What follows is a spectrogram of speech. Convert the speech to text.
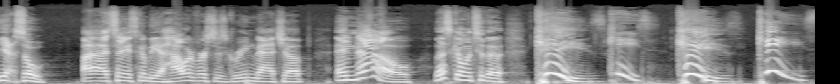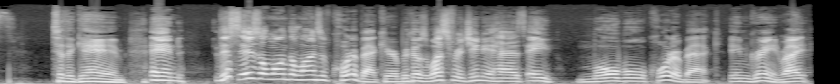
Yeah, so I, I say it's going to be a Howard versus Greene matchup. And now let's go into the keys, Keys, keys keys. to the game. And this is along the lines of quarterback here because West Virginia has a mobile quarterback in Greene, right?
